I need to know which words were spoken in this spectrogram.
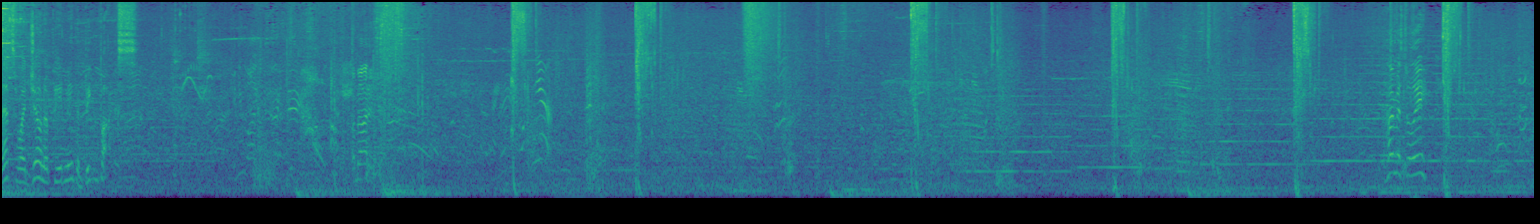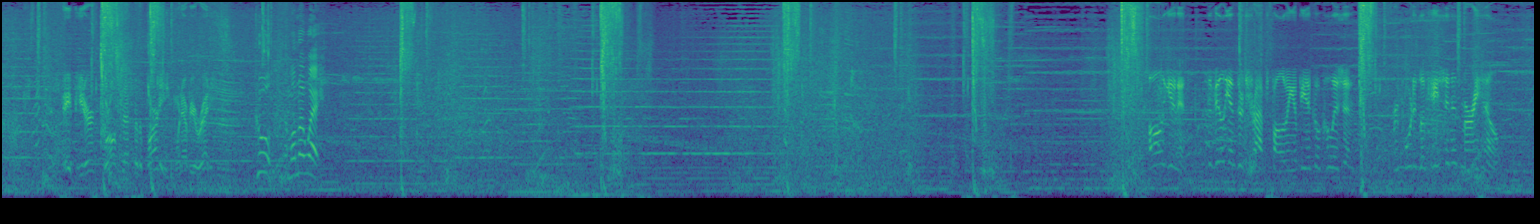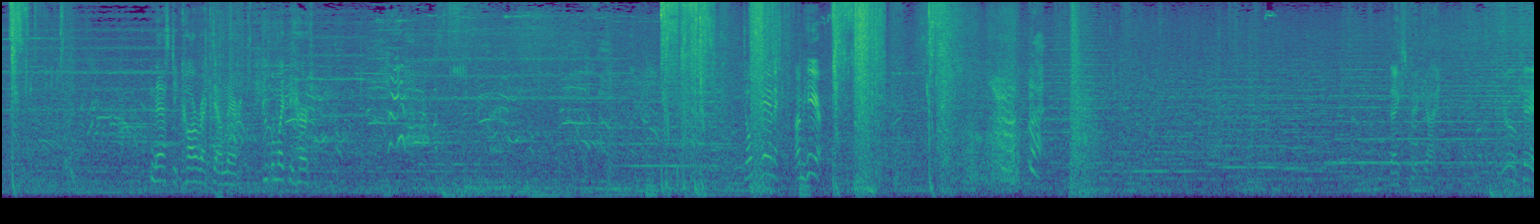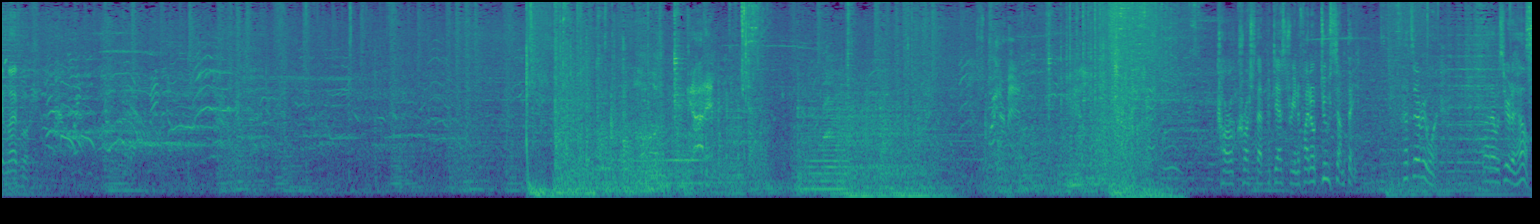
And that's why Jonah paid me the big bucks. I'm out of here. Vehicle collision. Reported location is Murray Hill. Nasty car wreck down there. People might be hurt. Don't panic. I'm here. Thanks, big guy. You're okay in my book. Crushed that pedestrian if I don't do something. That's everyone. Glad I was here to help.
